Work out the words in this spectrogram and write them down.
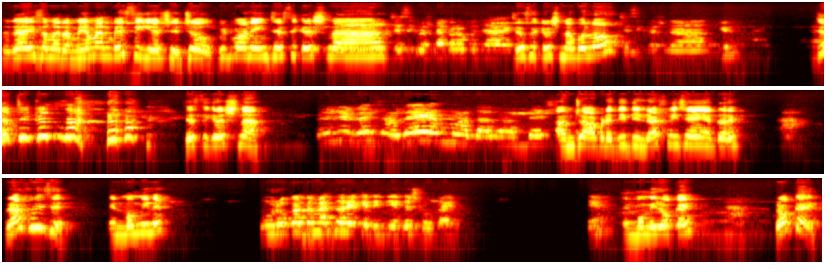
તો ગાઈઝ અમારા મહેમાન બેસી ગયા છે. જો ગુડ મોર્નિંગ જય શ્રી કૃષ્ણ. જય શ્રી કૃષ્ણ કરો બધાય. જય શ્રી કૃષ્ણ બોલો. જય શ્રી કૃષ્ણ? જય શ્રી કૃષ્ણ. જય શ્રી કૃષ્ણ. આમ જો આપણે દીદીને રાખવી છે અહીંયા ઘરે. રાખવી છે? એન મમ્મીને? હું રોકાવ તમારા ઘરે કે દીદી એક જ રોકાય એન મમ્મી રોકાય? રોકાય?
